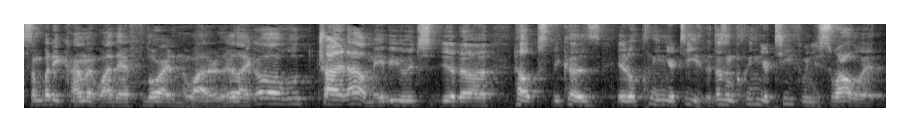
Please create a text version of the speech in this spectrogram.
Somebody comment why they have fluoride in the water. They're like, oh, we'll try it out. Maybe it, it uh, helps because it'll clean your teeth. It doesn't clean your teeth when you swallow it.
